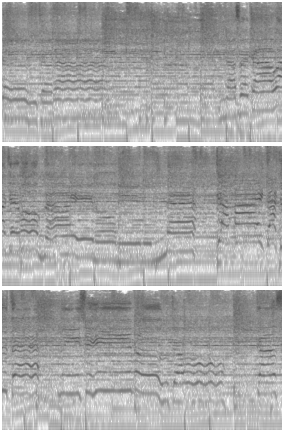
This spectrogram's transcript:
るかな。なぜかわけもないのに胸が痛くて滲む顔かす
